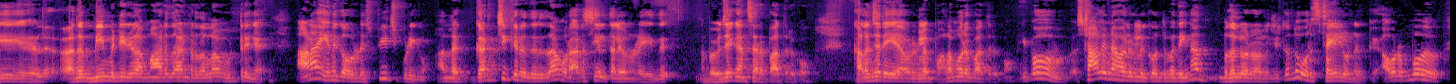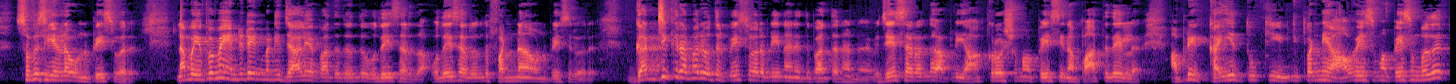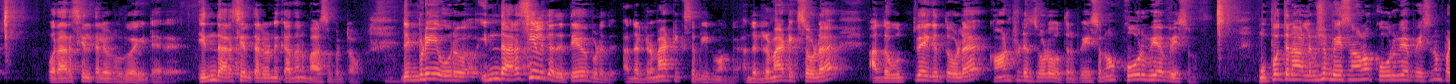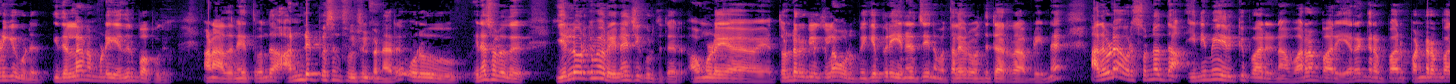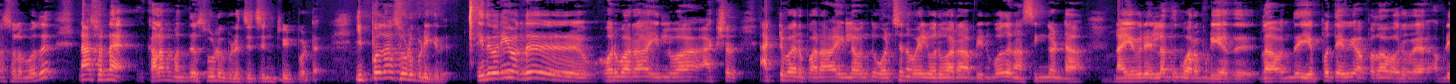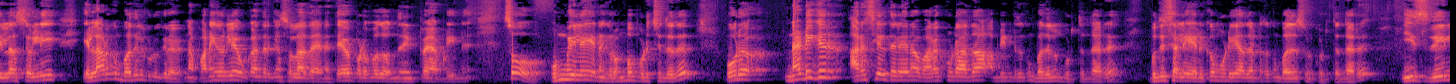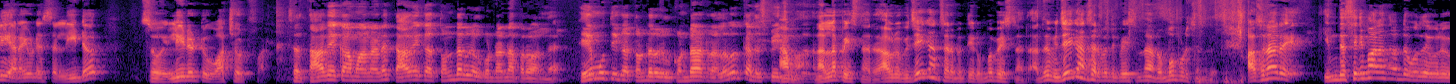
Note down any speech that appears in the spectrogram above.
அது மீ மெட்டீரியலாக மாறுதான்றதெல்லாம் விட்டுருங்க. ஆனால் எனக்கு அவருடைய ஸ்பீச் பிடிக்கும். அந்த கர்ஜிக்கிறது தான் ஒரு அரசியல் தலைவனுடைய இது. நம்ம விஜயகாந்த் சாரை பார்த்துருக்கோம். கலைஞரை அவர்களை பலமுறை பார்த்துருக்கோம். இப்போ ஸ்டாலின் அவர்களுக்கு வந்து பார்த்தீங்கன்னா முதல்வர் அவர்களுக்கு வந்து ஒரு ஸ்டைல் ஒன்று இருக்குது அவர் ரொம்ப சொஃபிசிகேட்டடாக ஒன்று பேசுவார். நம்ம எப்பவுமே என்டர்டெயின் பண்ணி ஜாலியாக பார்த்தது வந்து உதய் சார் தான். உதய் சார் வந்து ஃபன்னாக ஒன்று பேசிடுவார். கர்ஜிக்கிற மாதிரி ஒருத்தர் பேசுவார் அப்படின்னு நான் இது பார்த்தேன் நான். விஜய் சார் வந்து அப்படி ஆக்ரோஷமாக பேசி நான் பார்த்ததே இல்லை. அப்படி கையை தூக்கி இப்படி பண்ணி ஆவேசமாக பேசும்போது ஒரு அரசியல் தலைவன் உருவாகிட்டாரு இந்த அரசியல் தலைவனுக்காக தான் நம்ம ஆசைப்பட்டோம். இப்படி ஒரு இந்த அரசியலுக்கு அது தேவைப்படுது. அந்த ட்ரமாட்டிக்ஸ் அப்படின்வாங்க அந்த ட்ரமாட்டிக்ஸோட அந்த உத்வேகத்தோட கான்ஃபிடென்ஸோட ஒருத்தர் பேசணும் கோர்வையாக பேசணும். முப்பத்தி நாலு நிமிஷம் பேசினாலும் கோர்வையாக பேசணும் படிக்கக்கூடாது இதெல்லாம் நம்முடைய எதிர்பார்ப்புகள். ஆனால் அதை நேற்று வந்து ஹண்ட்ரட் பர்சன்ட் ஃபுல்ஃபில் பண்ணார். ஒரு என்ன சொல்கிறது எல்லோருக்குமே ஒரு எனர்ஜி கொடுத்துட்டாரு. அவங்களுடைய தொண்டர்களுக்கெல்லாம் ஒரு மிகப்பெரிய எனர்ஜி நம்ம தலைவர் வந்துட்டாரா அப்படின்னு. அதை விட அவர் சொன்னது தான் இனிமே இருக்கு பாரு நான் வரேன் பாரு இறங்குறேன் பாரு பண்ணுறேன் பாரு சொல்லும்போது நான் சொன்னேன் களம் வந்து சூடு பிடிச்சிச்சுன்னு ட்வீட் போட்டேன். இப்போ தான் சூடு பிடிக்குது. இதுவரையும் வந்து வருவாரா இல்லவா? ஆக்சுவல் ஆக்டிவாக இருப்பாரா? இல்லை வந்து ஒன்ஸ் இன் வயல் வருவாரா அப்படின்னும் போது நான் சிங்கண்டா நான் இவர் எல்லாத்துக்கும் வர முடியாது. நான் வந்து எப்போ தேவையோ அப்போ தான் வருவேன். அப்படிலாம் சொல்லி எல்லாருக்கும் பதில் கொடுக்குறாரு. நான் பனையூர்லேயே உட்காந்துருக்கேன் சொல்லாத எனக்கு தேவைப்படும் போது வந்து நிற்பேன் அப்படின்னு. ஸோ உண்மையிலே எனக்கு ரொம்ப பிடிச்சிருந்தது. ஒரு நடிகர் அரசியல் தலைவராக வரக்கூடாதா அப்படின்றதுக்கும் பதிலும் கொடுத்துருந்தாரு. புத்திசாலியாக இருக்க முடியாதுன்றதுக்கும் பதில் சொல்லி கொடுத்துருந்தாரு. Is really arrived as a leader so leader to watch out for sir TVK மாநாடு தாவேகா தொண்டர்கள் கொண்டாடினா பரவாயில்ல. தேமுதிக தொண்டர்கள் கொண்டாடுற அளவுக்கு அந்த ஸ்பீச் ஆமா நல்லா பேசினாரு. அவர் விஜயகாந்த் சாரை பத்தி ரொம்ப பேசினாரு. அது விஜயகாந்த் சாரை பத்தி பேசினா ரொம்ப பிடிச்சிருந்தது. அவர் சொன்னாரு இந்த சினிமாலேருந்து வந்து ஒரு ஒரு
